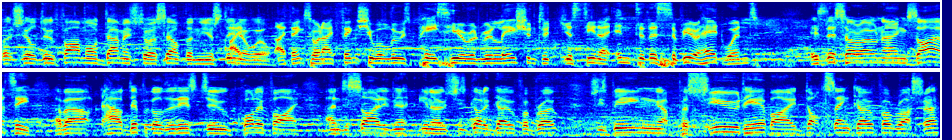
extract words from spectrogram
but she'll do far more damage to herself than Justyna will. I think so, and I think she will lose pace here in relation to Justyna into this severe headwind. Is this her own anxiety about how difficult it is to qualify and deciding that, you know, she's got to go for broke? She's being pursued here by Dotsenko for Russia.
